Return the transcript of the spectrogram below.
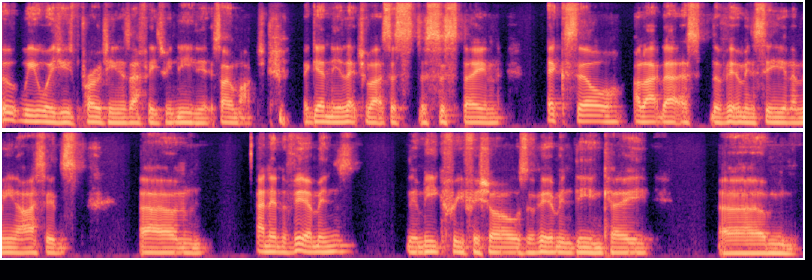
uh, we always use protein as athletes. We need it so much. Again, the electrolytes to, to sustain. Xcel, I like that. That's the vitamin C and amino acids. Um, and then the vitamins, the omega-3 fish oils, the vitamin D and K, um,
